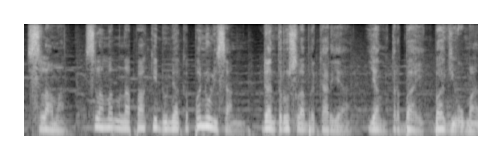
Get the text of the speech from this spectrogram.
Selamat, selamat menapaki dunia kepenulisan dan teruslah berkarya yang terbaik bagi umat.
